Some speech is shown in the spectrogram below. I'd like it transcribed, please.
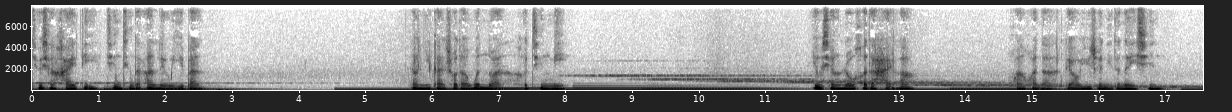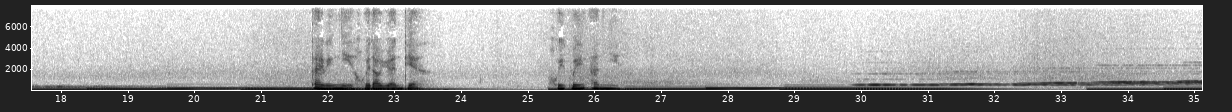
就像海底静静的暗流一般，让你感受到温暖和静谧；又像柔和的海浪，缓缓的疗愈着你的内心，带领你回到原点。回归安宁。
